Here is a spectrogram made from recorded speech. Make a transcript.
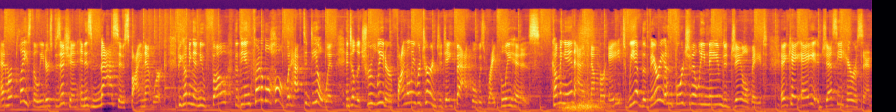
and replaced the leader's position in his massive spy network, becoming a new foe that the Incredible Hulk would have to deal with until the true leader finally returned to take back what was rightfully his. Coming in at number 8, we have the very unfortunately named Jailbait, aka Jessie Harrison,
